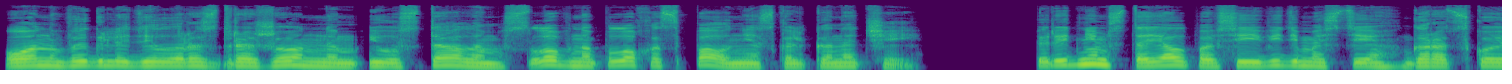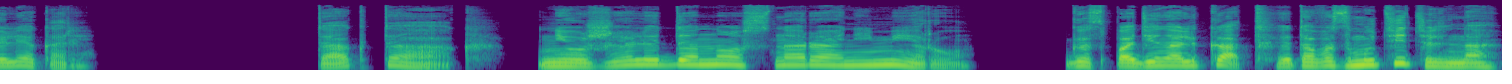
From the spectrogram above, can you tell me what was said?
Он выглядел раздраженным и усталым, словно плохо спал несколько ночей. Перед ним стоял, по всей видимости, городской лекарь. «Так-так, неужели донос на ране миру?» «Господин Алькат, это возмутительно!»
